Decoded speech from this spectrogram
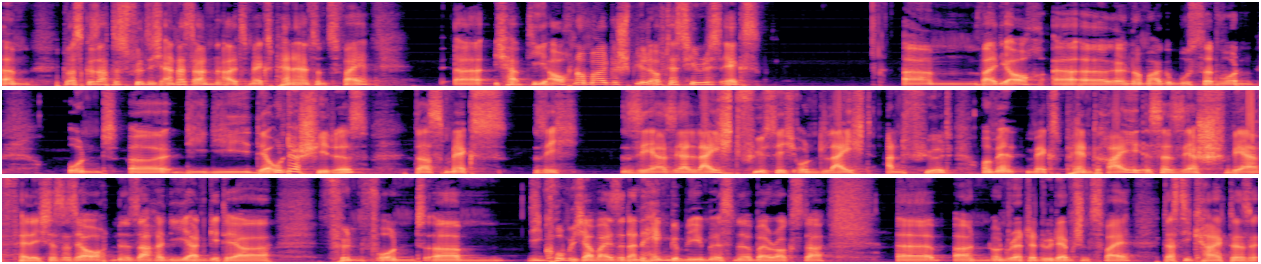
Ähm, du hast gesagt, es fühlt sich anders an als Max Payne 1 und 2. Äh, ich habe die auch noch mal gespielt auf der Series X, ähm, weil die auch äh, äh, noch mal geboostert wurden. Und äh, die, die, der Unterschied ist, dass Max sich sehr, sehr leichtfüßig und leicht anfühlt. Und mit Max Payne 3 ist er sehr schwerfällig. Das ist ja auch eine Sache, die an GTA 5 und ähm, die komischerweise dann hängen geblieben ist, ne, bei Rockstar äh, und Red Dead Redemption 2, dass die Charakter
